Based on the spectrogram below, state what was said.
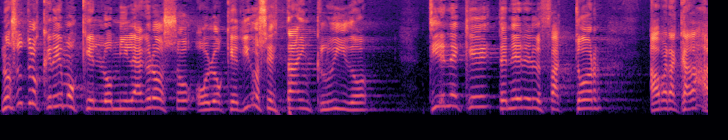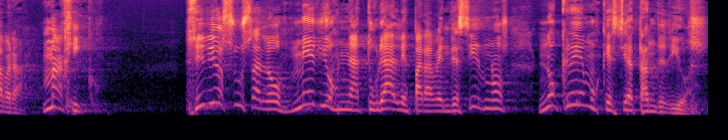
Nosotros creemos que lo milagroso o lo que Dios está incluido tiene que tener el factor abracadabra, mágico. Si Dios usa los medios naturales para bendecirnos, no creemos que sea tan de Dios.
